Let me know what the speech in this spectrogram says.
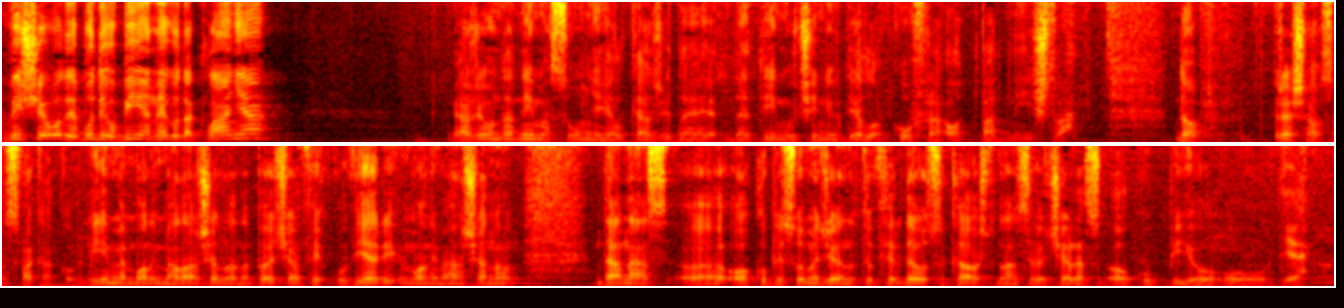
više vode da bude ubijen nego da klanja, kaže onda nema sumnje jel kaže da je da je tim učinio djelo kufra otpadništva. Dobro, prešao sam svakako vrijeme. Molim Allah šano na poveća fiku vjeri. Molim Allah šano da nas uh, okupi s umeđu Firdeusu kao što nas se večeras okupio ovdje.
